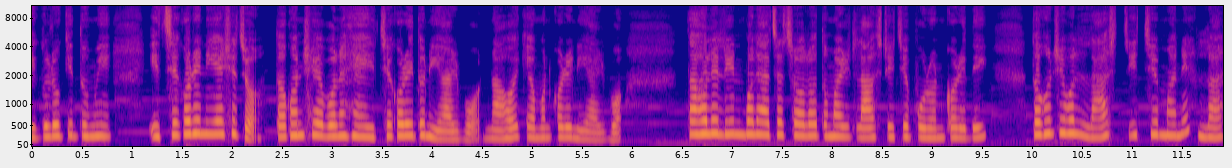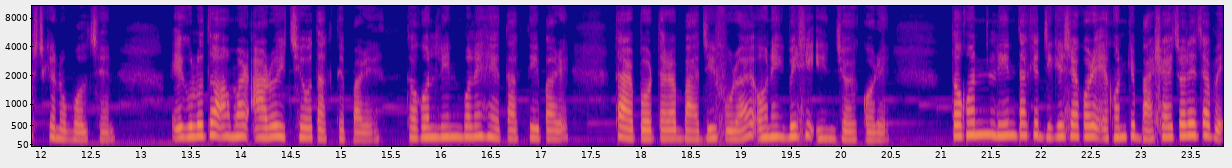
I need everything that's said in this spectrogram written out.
এগুলো কি তুমি ইচ্ছে করে নিয়ে এসেছ? তখন সে বলে হ্যাঁ ইচ্ছে করেই তো নিয়ে আসব। না হয় কেমন করে নিয়ে আসব? তাহলে লিন বলে আচ্ছা চলো তোমার লাস্ট ইচ্ছে পূরণ করে দেই। তখন সে বলে লাস্ট ইচ্ছে মানে লাস্ট কেন বলছেন? এগুলো তো আমার আরও ইচ্ছেও থাকতে পারে। তখন লিন বলে হ্যাঁ থাকতেই পারে। তারপর তারা বাজি ফুরায়, অনেক বেশি এনজয় করে। তখন লিন তাকে জিজ্ঞাসা করে, এখন কি বাসায় চলে যাবে?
